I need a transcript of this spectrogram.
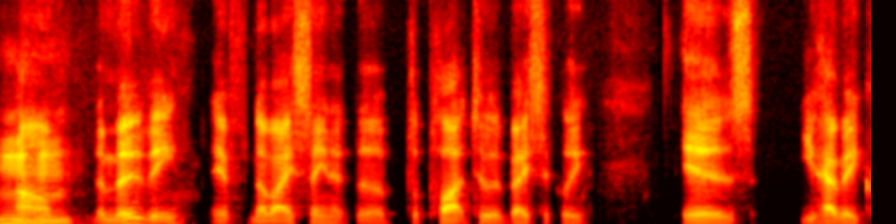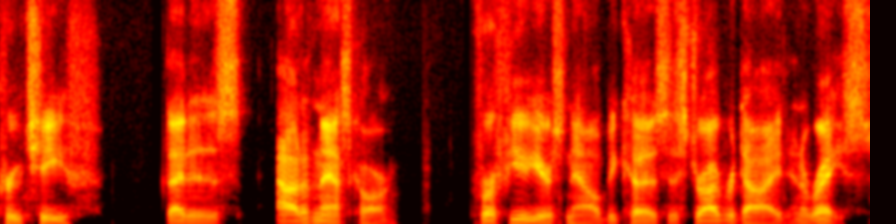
Mhm. Um, the movie, if nobody's seen it, the the plot to it basically is you have a crew chief that is out of NASCAR for a few years now because his driver died in a race,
